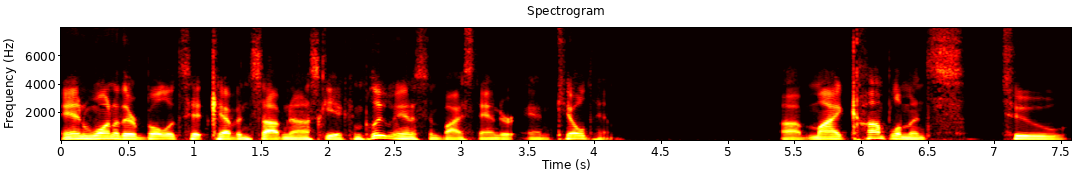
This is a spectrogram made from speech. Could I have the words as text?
And one of their bullets hit Kevin Sobnoski, a completely innocent bystander, and killed him. Uh, my compliments to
